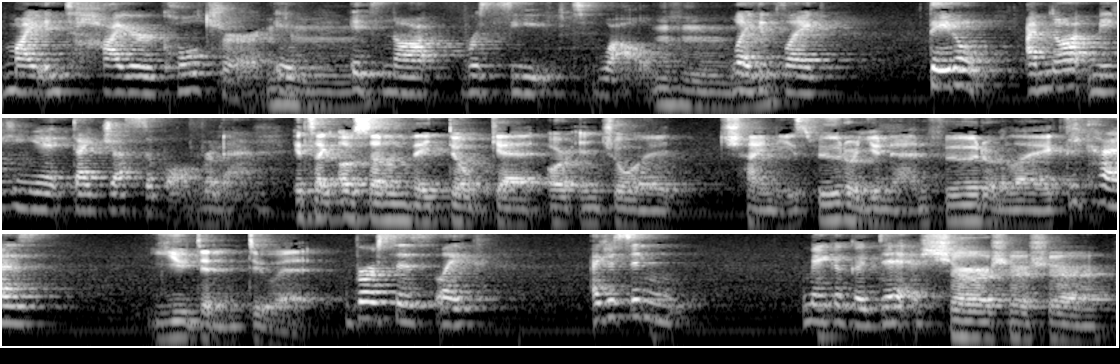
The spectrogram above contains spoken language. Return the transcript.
my entire culture Mhm. if it's not received well. Mhm. Like it's like they don't. I'm not making it digestible for Right. them. It's like oh suddenly they don't get or enjoy Chinese food or Yunnan food or like because you didn't do it. versus like I just didn't make a good dish. Sure, sure, sure.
